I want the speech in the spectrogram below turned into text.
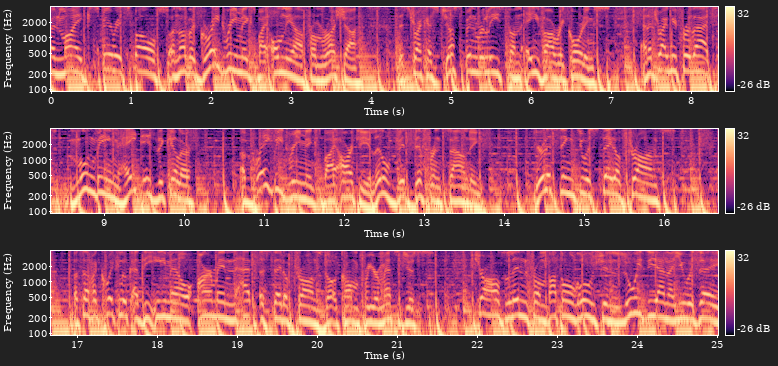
And Mike, Spirit's Pulse, another great remix by Omnia from Russia. This track has just been released on Ava Recordings. And a track before that, Moonbeam, Hate is the Killer, a breakbeat remix by Arty, a little bit different sounding. You're listening to A State of Trance. Let's have a quick look at the email armin at a state of trance.com for your messages. Charles Lynn from Baton Rouge in Louisiana, USA,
